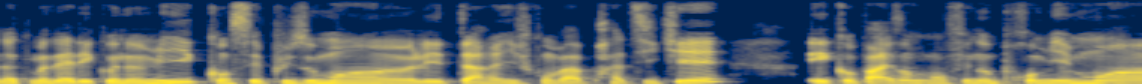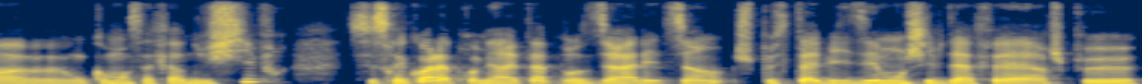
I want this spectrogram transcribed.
notre modèle économique, qu'on sait plus ou moins euh, les tarifs qu'on va pratiquer, et que par exemple on fait nos premiers mois, euh, on commence à faire du chiffre, ce serait quoi la première étape pour se dire allez tiens, je peux stabiliser mon chiffre d'affaires, je peux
